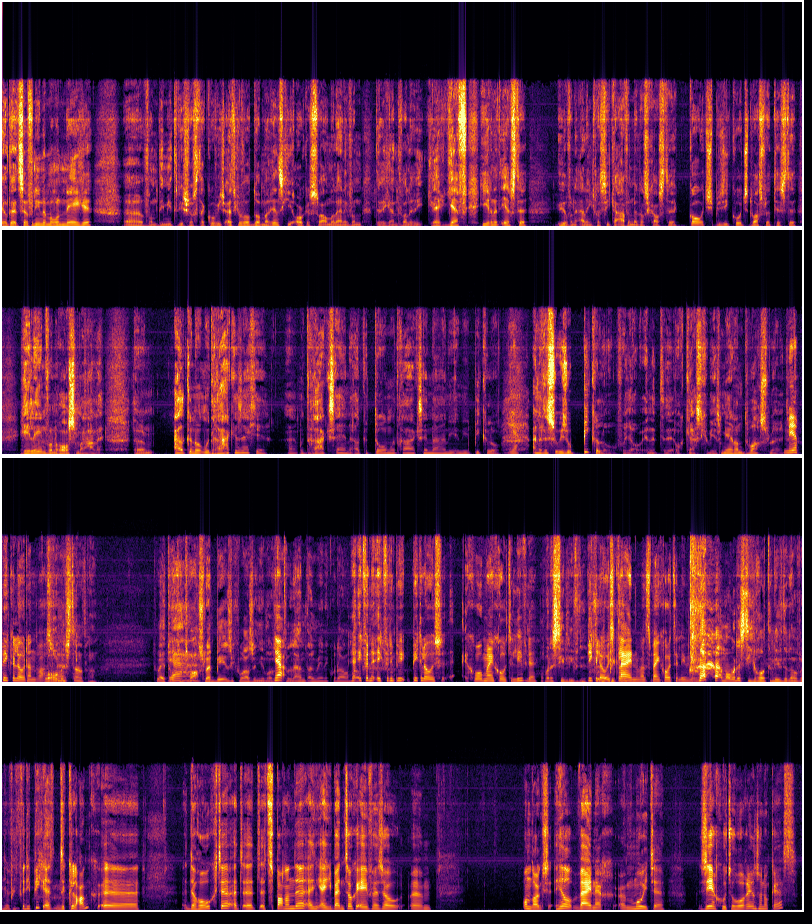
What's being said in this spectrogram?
Gedeeld uit symfonie nummer 9 uh, van Dimitri Shostakovich, uitgevoerd door Marinsky Orchestra onder leiding van dirigent Valery Gergiev. Hier in het eerste uur van de Elling Klassieke Avond met als gasten coach, muziekcoach, dwarsfluitiste Helene van Rosmalen. Um, elke noot moet raken, zeg je. Het moet raak zijn. Elke toon moet raak zijn daar in die, in die piccolo. Ja. En het is sowieso piccolo voor jou in het uh, orkest geweest. Meer dan dwarsfluit. Meer piccolo dan dwarsfluit. Waarom is dat dan? Je weet dat je dwarsfluit bezig was en je was ja. een talent en weet ik wat allemaal. Ja, ik vind, ik vind pi- piccolo is gewoon mijn grote liefde. Wat is die liefde? Piccolo is klein, want het is mijn grote liefde. maar wat is die grote liefde dan voor die piccolo? Voor die piccolo, de klank, uh, de hoogte, het, het, het spannende. En, en je bent toch even zo, um, ondanks heel weinig uh, moeite, zeer goed te horen in zo'n orkest.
